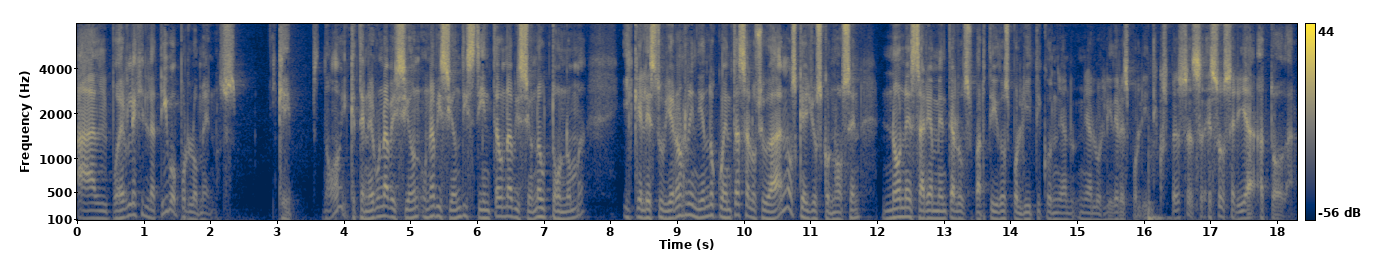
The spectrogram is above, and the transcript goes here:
al poder legislativo por lo menos. Y que, ¿no? Y que tener una visión, una visión distinta, una visión autónoma y que le estuvieron rindiendo cuentas a los ciudadanos que ellos conocen, no necesariamente a los partidos políticos ni a, los líderes políticos. Pero eso, es- eso sería a todo dar.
